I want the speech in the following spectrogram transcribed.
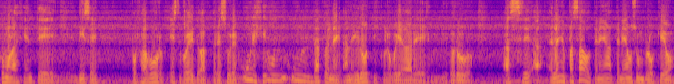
Como la gente dice, por favor, este proyecto apresuren. Un, un, dato anecdótico le voy a dar, eh, Víctor Hugo. Hace, el año pasado tenía, teníamos un bloqueo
